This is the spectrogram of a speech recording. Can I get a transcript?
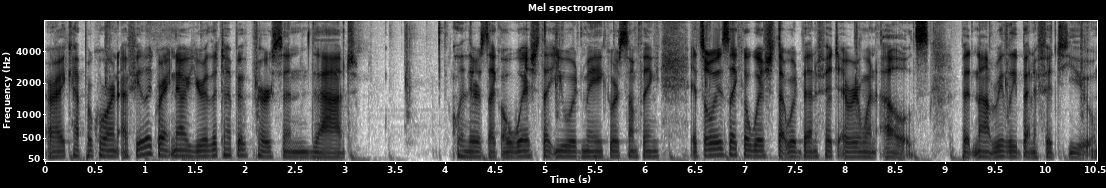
All right, Capricorn, I feel like right now you're the type of person that when there's like a wish that you would make or something it's always like a wish that would benefit everyone else but not really benefit you.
